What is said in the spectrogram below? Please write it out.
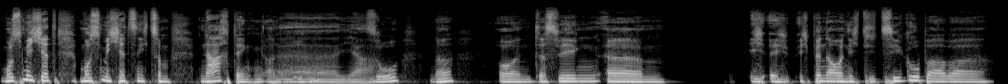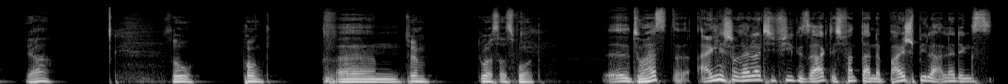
Muss mich jetzt, muss mich jetzt nicht zum Nachdenken anregen. Äh, ja. So, ne? Und deswegen, ähm, ich, ich, ich bin auch nicht die Zielgruppe, aber ja. So. Punkt. Ähm, Tim, du hast das Wort. Äh, du hast eigentlich schon relativ viel gesagt. Ich fand deine Beispiele allerdings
